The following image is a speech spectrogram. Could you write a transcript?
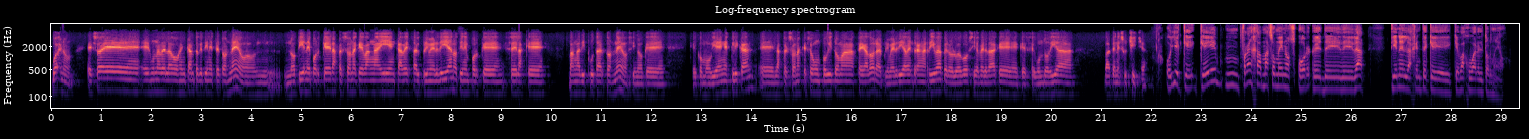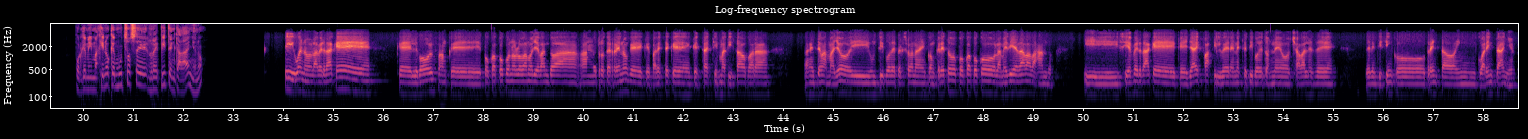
Bueno, eso es, uno de los encantos que tiene este torneo. No tiene por qué las personas que van ahí en cabeza el primer día, no tienen por qué ser las que van a disputar el torneo, sino que, que como bien explican, eh, las personas que son un poquito más pegadoras el primer día vendrán arriba, pero luego sí es verdad que, que el segundo día va a tener su chicha. Oye, ¿qué, qué mm, franja más o menos eh, de, edad tienen la gente que, que va a jugar el torneo? Porque me imagino que muchos se repiten cada año, ¿no? Sí, bueno, la verdad que, que el golf, aunque poco a poco nos lo vamos llevando a, a otro terreno que, que parece que, que, está estigmatizado para la gente más mayor y un tipo de personas en concreto, poco a poco la media edad va bajando y si es verdad que, ya es fácil ver en este tipo de torneos chavales de, de 25, 30 o 40 años.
